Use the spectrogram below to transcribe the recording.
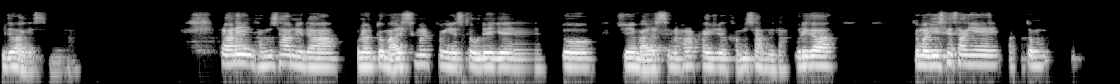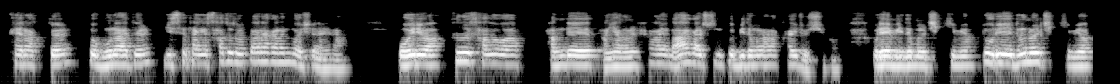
기도하겠습니다. 하나님 감사합니다. 오늘 또 말씀을 통해서 우리에게 또 주의 말씀을 허락하여 주셔서 감사합니다. 우리가 정말 이 세상의 어떤 쾌락들 또 문화들 이 세상의 사조를 따라가는 것이 아니라 오히려 그 사도와 반대의 방향을 향하여 나아갈 수 있는 그 믿음을 허락하여 주시고 우리의 믿음을 지키며 또 우리의 눈을 지키며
